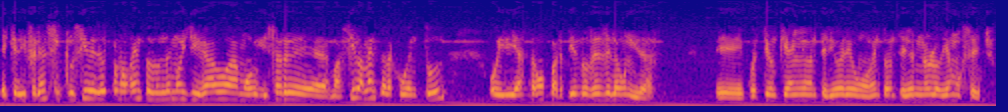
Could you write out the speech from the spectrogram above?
es que a diferencia inclusive de otros momentos donde hemos llegado a movilizar eh, masivamente a la juventud, hoy día estamos partiendo desde la unidad. Eh, cuestión que años anteriores o momentos anteriores no lo habíamos hecho.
